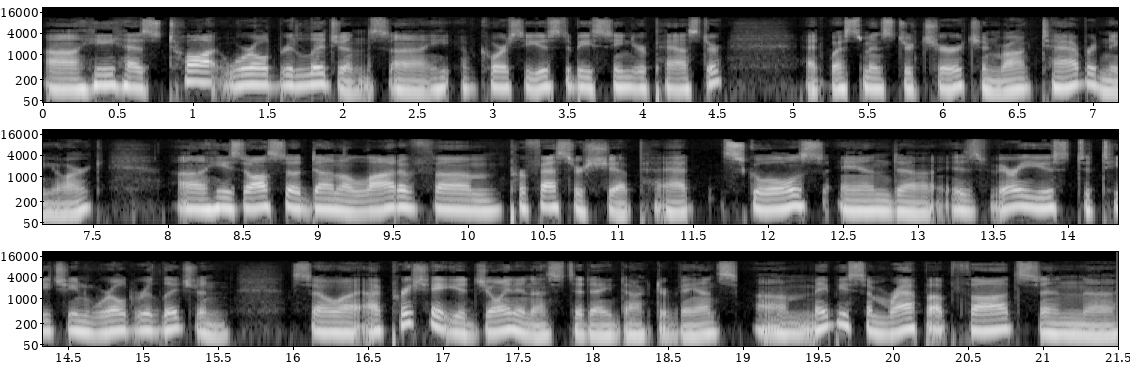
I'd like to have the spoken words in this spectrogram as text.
Uh, he has taught world religions. Uh, he, of course, he used to be senior pastor at Westminster Church in Rock Tavern, New York. Uh, he's also done a lot of um, professorship at schools and uh, is very used to teaching world religion. So uh, I appreciate you joining us today, Dr. Vance. Um, maybe some wrap up thoughts and uh,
